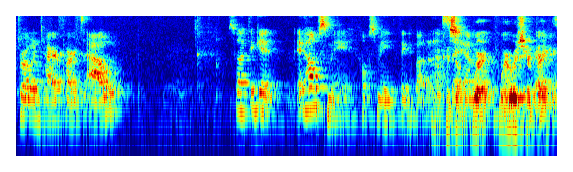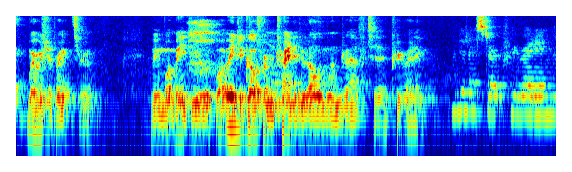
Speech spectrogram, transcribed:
throw entire parts out. So I think it, it helps me, helps me think about an okay, essay. So where, where was your break, where was your breakthrough? I mean, what made you, what made you go from trying to do it all in one draft to pre-writing? When did I start pre-writing?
